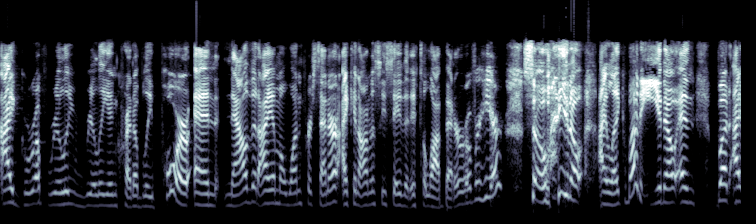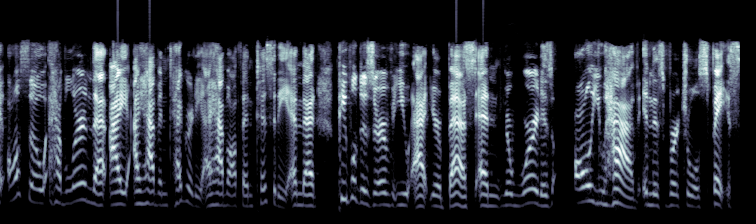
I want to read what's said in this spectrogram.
i grew up really really incredibly poor and now that i am a one percenter i can honestly say that it's a lot better over here so you know i like money you know and but i also have learned that i i have integrity i have authenticity and that people deserve you at your best and your word is all you have in this virtual space.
